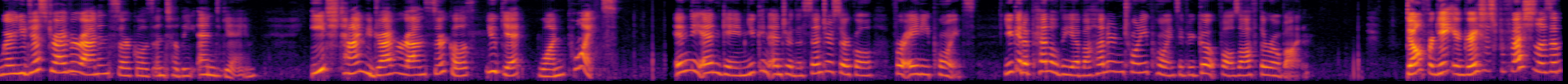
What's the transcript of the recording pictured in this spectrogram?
where you just drive around in circles until the end game. Each time you drive around circles, you get 1 point. In the end game, you can enter the center circle for 80 points. You get a penalty of 120 points if your goat falls off the robot. Don't forget your gracious professionalism,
